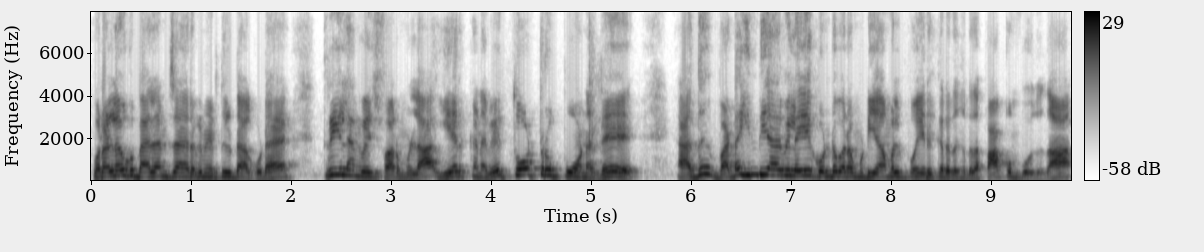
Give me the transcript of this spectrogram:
ஓரளவுக்கு பேலன்ஸாக இருக்குன்னு எடுத்துக்கிட்டால் கூட த்ரீ லாங்குவேஜ் ஃபார்முலா ஏற்கனவே தோற்று போனது. அது வட இந்தியாவிலேயே கொண்டு வர முடியாமல் போயிருக்கிறதுங்கிறத பார்க்கும்போது தான்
